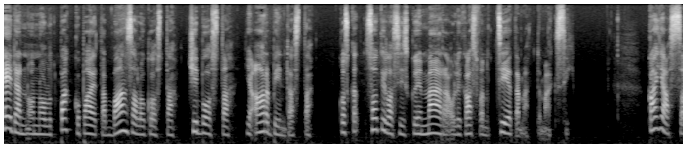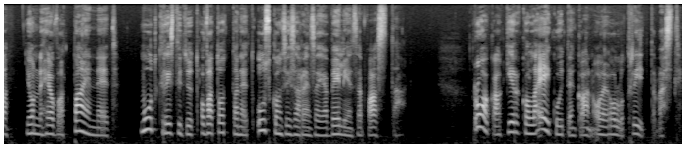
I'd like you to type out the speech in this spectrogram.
Heidän on ollut pakko paeta Bansalogosta, Chibosta ja Arbindasta, koska sotilasiskujen määrä oli kasvanut sietämättömäksi. Kajassa, jonne he ovat paineet, muut kristityt ovat ottaneet uskon sisarensa ja veljensä vastaan. Ruokaa kirkolla ei kuitenkaan ole ollut riittävästi.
